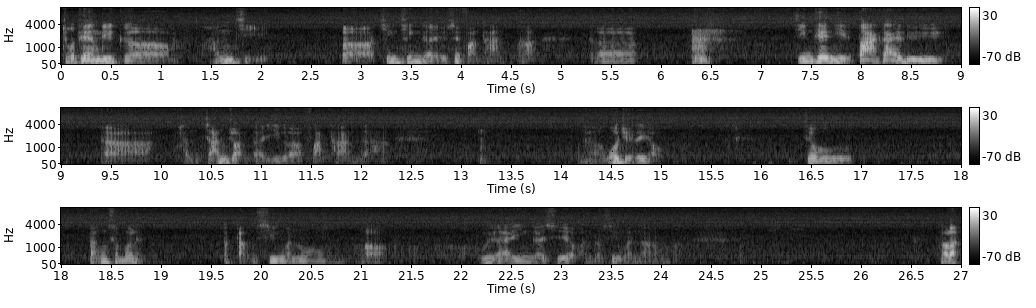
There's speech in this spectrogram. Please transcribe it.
昨天那个恒指。呃，轻轻的有些反弹啊，呃，今天也大概率啊很辗转的一个反弹的哈，呃，我觉得有，就等什么呢？等新闻咯，啊，未来应该是有很多新闻啦。好了，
